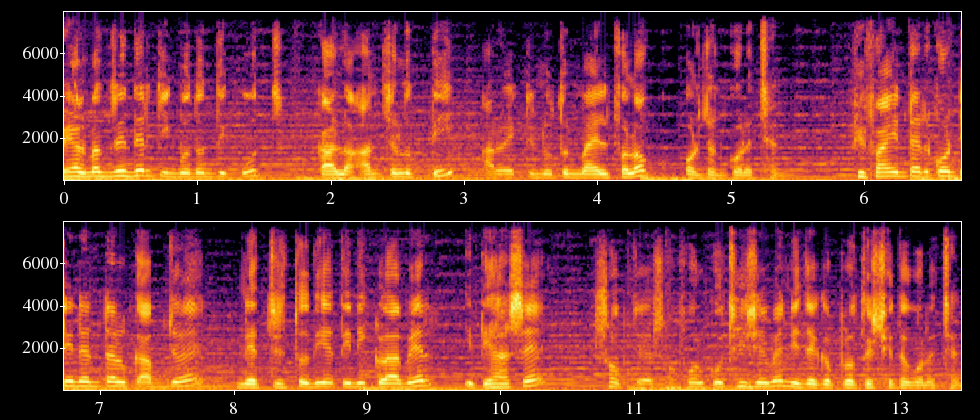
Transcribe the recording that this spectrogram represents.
রিয়াল মাদ্রিদের কিংবদন্তি কোচ কার্লো আঞ্চলত্তি আরও একটি নতুন মাইল ফলক অর্জন করেছেন। ফিফা ইন্টারকন্টিনেন্টাল কাপ জয়ে নেতৃত্ব দিয়ে তিনি ক্লাবের ইতিহাসে সবচেয়ে সফল কোচ হিসেবে নিজেকে প্রতিষ্ঠিত করেছেন।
